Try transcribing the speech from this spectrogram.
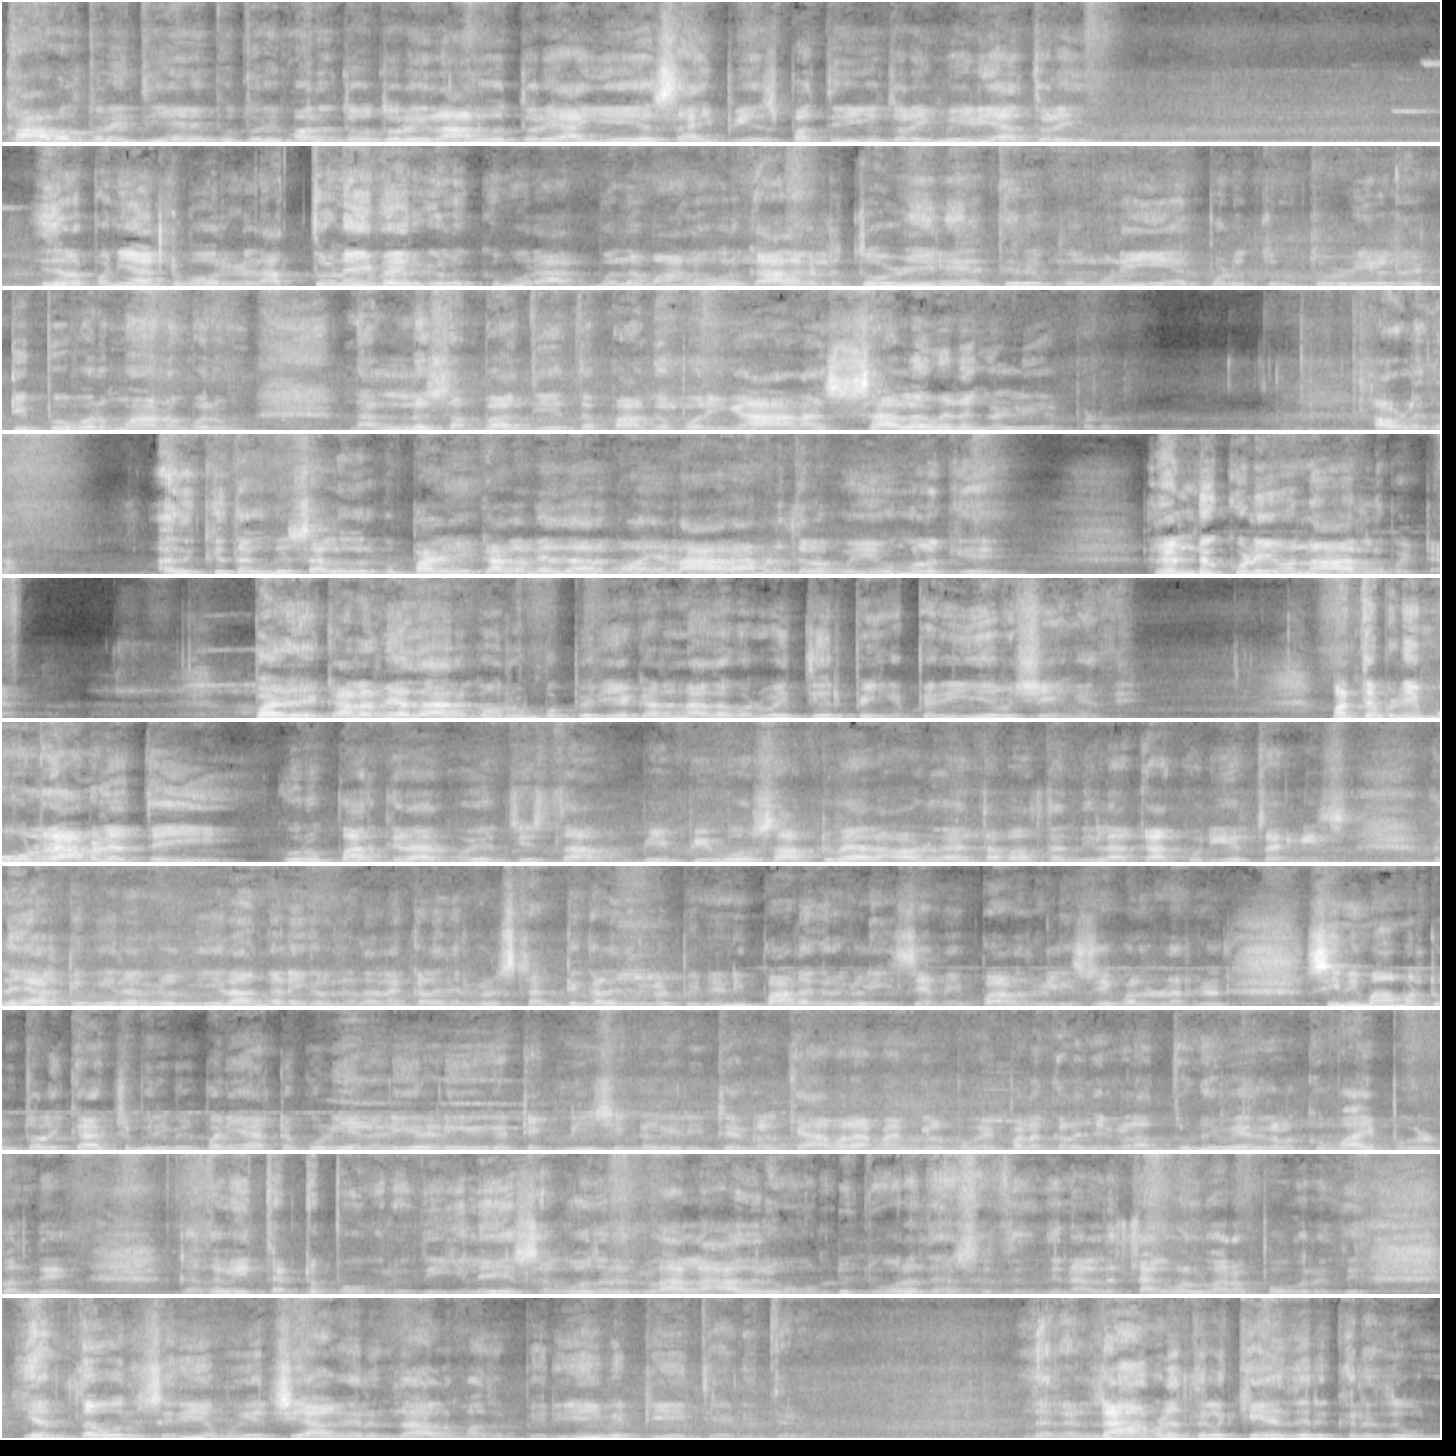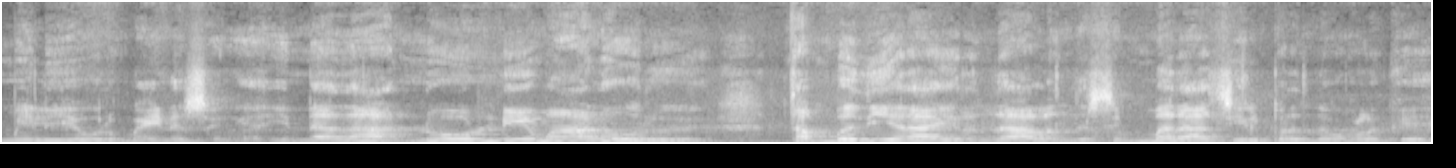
காவல்துறை தீயணைப்புத்துறை மருத்துவத்துறை இராணுவத்துறை ஐஏஎஸ் ஐபிஎஸ் பத்திரிகைத்துறை மீடியாத்துறை இதில் பணியாற்றுபவர்கள் அத்துணை பேர்களுக்கும் ஒரு அற்புதமான ஒரு காலகட்டம். தொழிலில் திருப்பு முனை ஏற்படுத்தும் தொழில் ரெட்டிப்பு வருமானம் வரும். நல்ல சம்பாத்தியத்தை பார்க்க போகிறீங்க ஆனால் செலவினங்கள் ஏற்படும். அவ்வளோதான் அதுக்கு தகுந்த செலவு இருக்கும். பழைய கடன் எதாக இருக்கும்? ஏன்னா ஆறாம் இடத்துல போய் உங்களுக்கு ரெண்டு குடையவன் ஆறில் போயிட்டார். பழைய கடன் எதாக இருக்கும்? ரொம்ப பெரிய கடன். அதை கொண்டு போய் தீர்ப்பீங்க. பெரிய விஷயங்க அது. மற்றபடி மூன்றாம் இடத்தை குரு பார்க்கிறார் முயற்சி ஸ்தானம் பிபிஓ சாஃப்ட்வேர் ஹார்ட்வேர் தபால் தந்தி லாக்கா கொரியர் சர்வீஸ் விளையாட்டு வீரர்கள் வீராங்கனைகள் நடனக் கலைஞர்கள் ஸ்டண்ட் கலைஞர்கள் பின்னணி பாடகர்கள் இசை அமைப்பாளர்கள் இசை வல்லுநர்கள் சினிமா மற்றும் தொலைக்காட்சி பிரிவில் பணியாற்றக்கூடிய நடிகர் நடிகைகள் டெக்னீஷியன்கள் எடிட்டர்கள் கேமராமேன்கள் புகைப்பட கலைஞர்கள் அத்துணை பேர்களுக்கும் வாய்ப்புகள் வந்து கதவை தட்டப்போகிறது இளைய சகோதரர்களால் ஆதரவு உண்டு. தூரதேசத்திலிருந்து நல்ல தகவல் வரப்போகிறது. எந்த ஒரு சிறிய முயற்சியாக இருந்தாலும் அது பெரிய வெற்றியை தேடித்தரும் இந்த ரெண்டாம் இடத்துல கேது இருக்கிறது உண்மையிலேயே ஒரு மைனஸுங்க. என்னதான் அன்னோன்யமான ஒரு தம்பதியராக இருந்தாலும் இந்த சிம்ம ராசியில் பிறந்தவங்களுக்கு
